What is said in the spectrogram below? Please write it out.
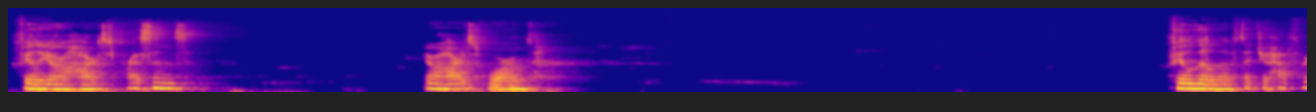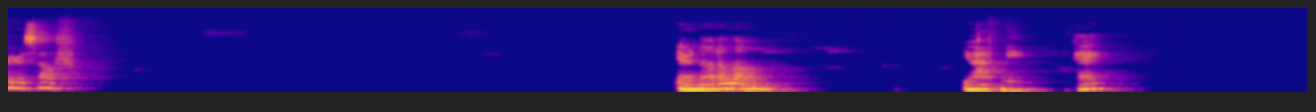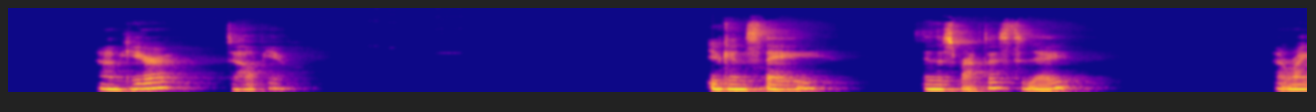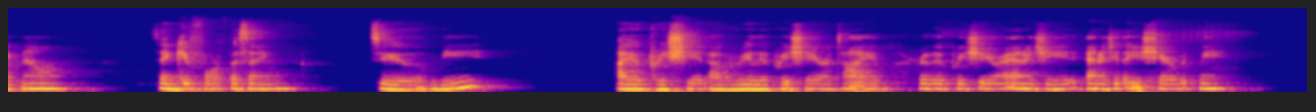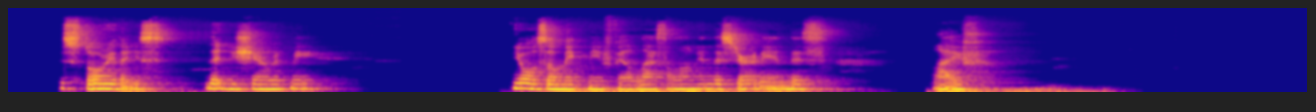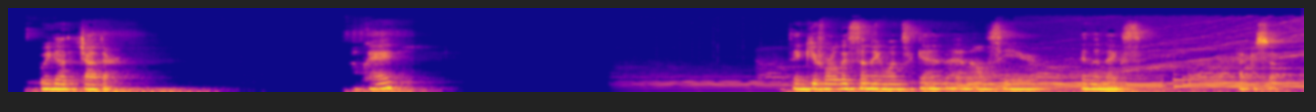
Feel your heart's presence, your heart's warmth. Feel the love that you have for yourself. You're not alone. You have me, okay? I'm here to help you. You can stay in this practice today. And right now, thank you for listening to me. I appreciate, I really appreciate your time. Really appreciate your energy, energy that you share with me, the story that you that you share with me. You also make me feel less alone in this journey, in this life. We got each other. Okay? Thank you for listening once again, and I'll see you in the next episode.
